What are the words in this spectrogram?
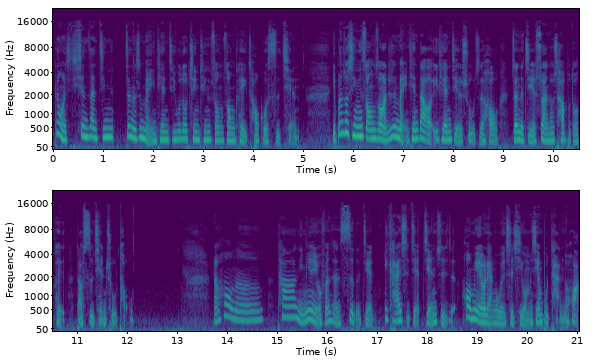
但我现在今真的是每一天几乎都轻轻松松可以超过四千，也不能说轻轻松松啊，就是每天到一天结束之后，真的结算都差不多可以到四千出头。然后呢，它里面有分成四个阶，一开始减减脂的，后面有两个维持期。我们先不谈的话，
